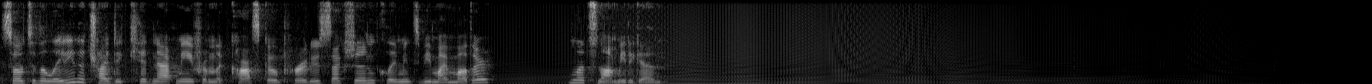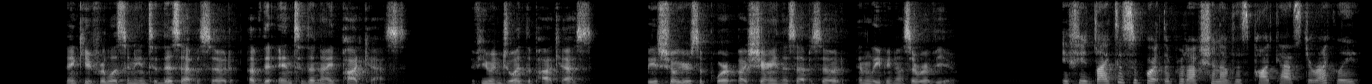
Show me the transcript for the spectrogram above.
So, to the lady that tried to kidnap me from the Costco produce section, claiming to be my mother, let's not meet again. Thank you for listening to this episode of the Into the Night podcast. If you enjoyed the podcast, please show your support by sharing this episode and leaving us a review. If you'd like to support the production of this podcast directly,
